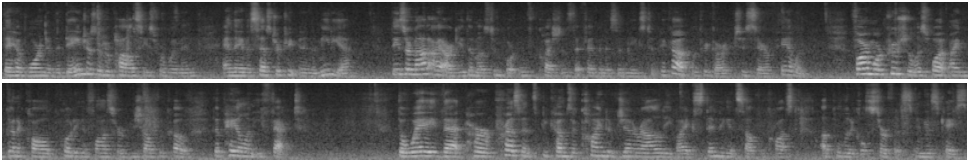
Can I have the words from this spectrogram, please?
they have warned of the dangers of her policies for women, and they have assessed her treatment in the media. These are not, I argue, the most important questions that feminism needs to pick up with regard to Sarah Palin. Far more crucial is what I'm going to call, quoting the philosopher Michel Foucault, the Palin effect. The way that her presence becomes a kind of generality by extending itself across a political surface, in this case,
